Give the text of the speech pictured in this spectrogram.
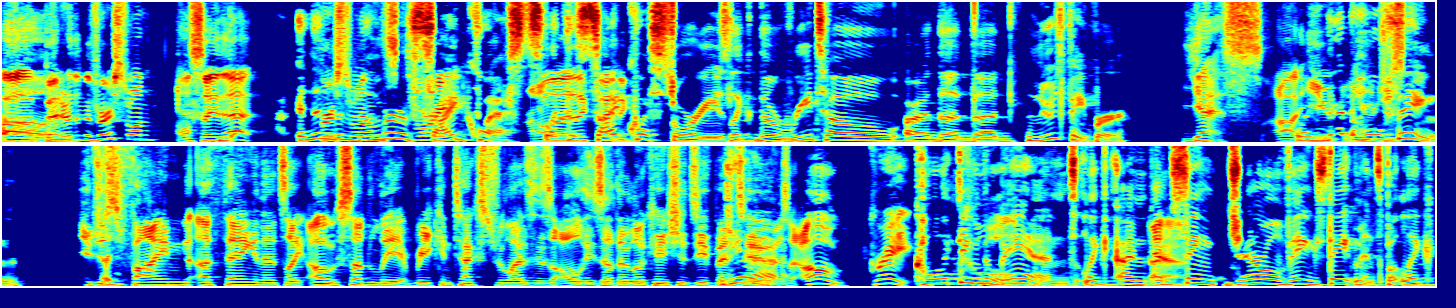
Uh, better Um, than the first one. I'll say that. And then First the number of side quests, like the that side quest stories, like the Rito, uh, the the newspaper, Yes. Uh, like you, that you whole just thing. you just find a thing and then it's like, oh, suddenly it recontextualizes all these other locations you've been to. And it's like, oh, great. collecting Cool. the band. Like I'm, Yeah. I'm saying general vague statements, but like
